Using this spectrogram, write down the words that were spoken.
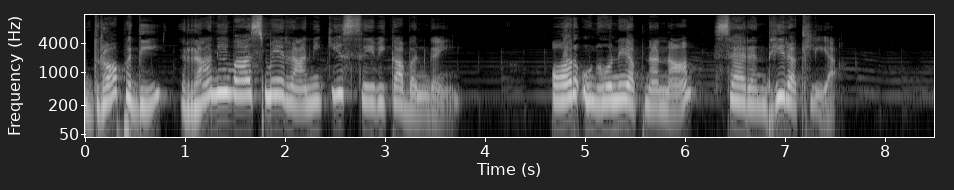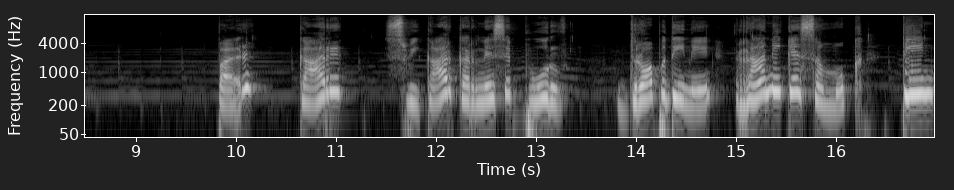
द्रौपदी रानीवास में रानी की सेविका बन गईं। और उन्होंने अपना नाम सैरंधी रख लिया। पर कार्य स्वीकार करने से पूर्व द्रौपदी ने रानी के सम्मुख तीन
